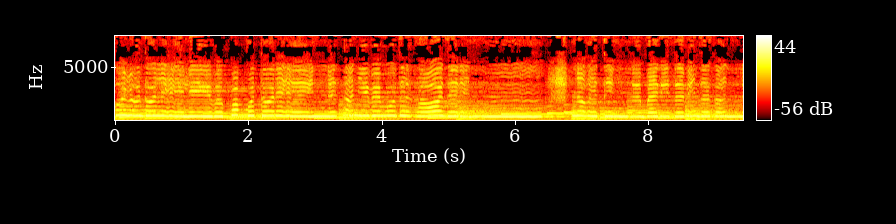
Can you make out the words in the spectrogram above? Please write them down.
කුළුඳුලේ ලීව පපුතුරේ ඉන්න තනිවෙමුද ආදරෙන්. නවතින්න බැරිද විඳගන්න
